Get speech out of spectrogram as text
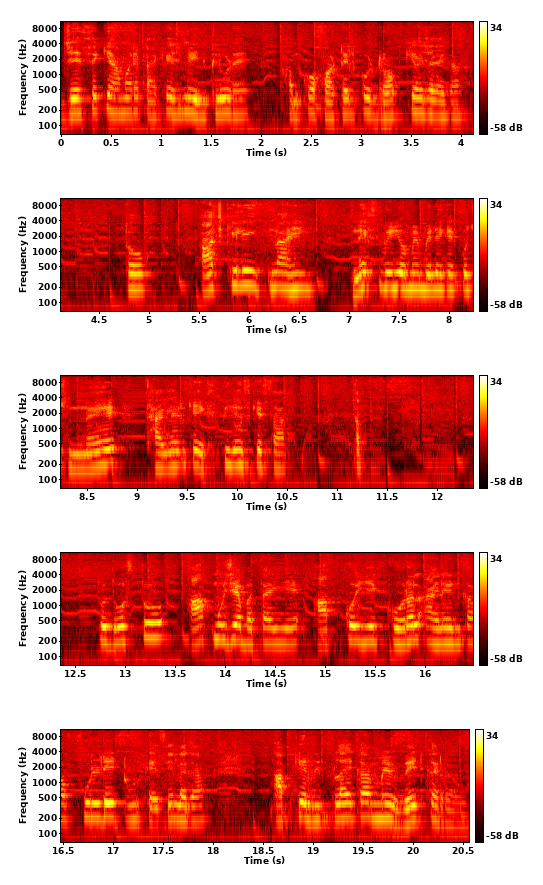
जैसे कि हमारे पैकेज में इंक्लूड है, हमको होटल को ड्रॉप किया जाएगा। तो आज के लिए इतना ही। नेक्स्ट वीडियो में मिलेंगे कुछ नए थाईलैंड के एक्सपीरियंस के साथ। तब तो दोस्तों, आप मुझे बताइए, आपको ये कोरल आइलैंड का फुल डे टूर कैसे लगा? आपके रिप्लाई का मैं वेट कर रहा हूँ।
